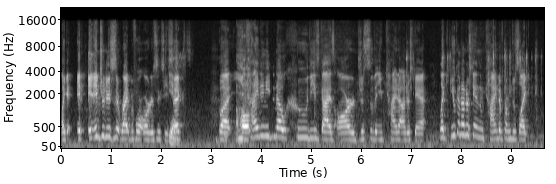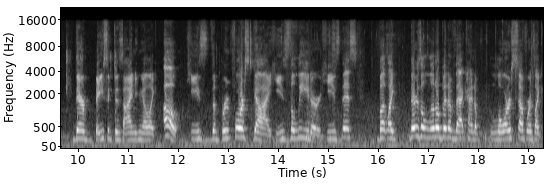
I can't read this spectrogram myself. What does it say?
Like it, it, it introduces it right before order 66 but you Oh. kind of need to know who these guys are just so that you kind of understand like you can understand them kind of from just like their basic design. You can go like oh he's the brute force guy. He's the leader. He's this but like there's a little bit of that kind of lore stuff where it's like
